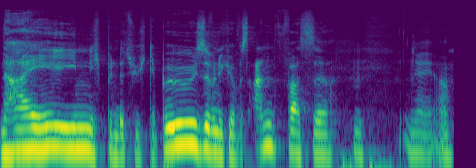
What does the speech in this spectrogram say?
Nein, ich bin natürlich der Böse, wenn ich irgendwas anfasse. Hm, naja.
